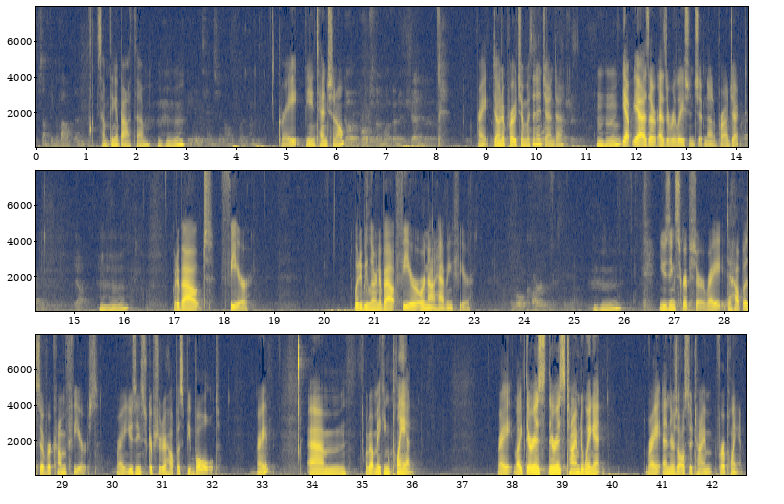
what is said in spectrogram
something about them. Something about them. Mm-hmm. Be intentional with them. Great. Be intentional. Don't approach them with an agenda. Right. Don't approach them with an agenda. Mm-hmm. Yep. Yeah. As a as a relationship, not a project. Mm-hmm. What about fear? What did we learn about fear or not having fear? Mm-hmm. Using scripture, right, to help us overcome fears, right? Using scripture to help us be bold, right? Um, what about making plan? Right? Like there is there is time to wing it, right? And there's also time for a plan,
